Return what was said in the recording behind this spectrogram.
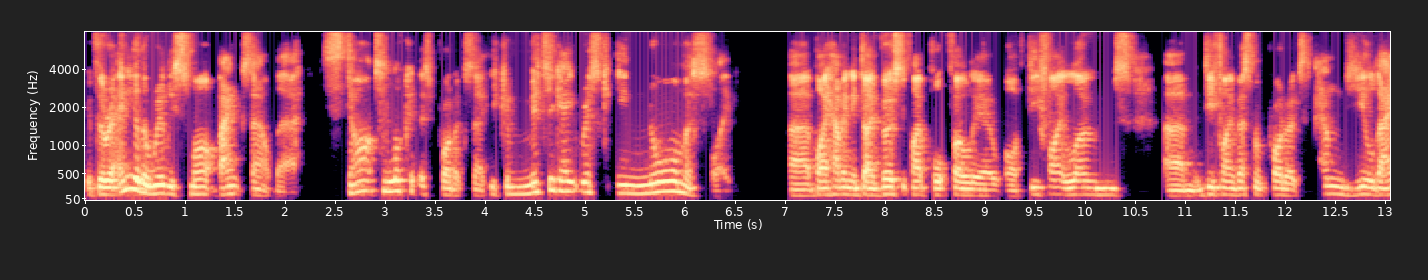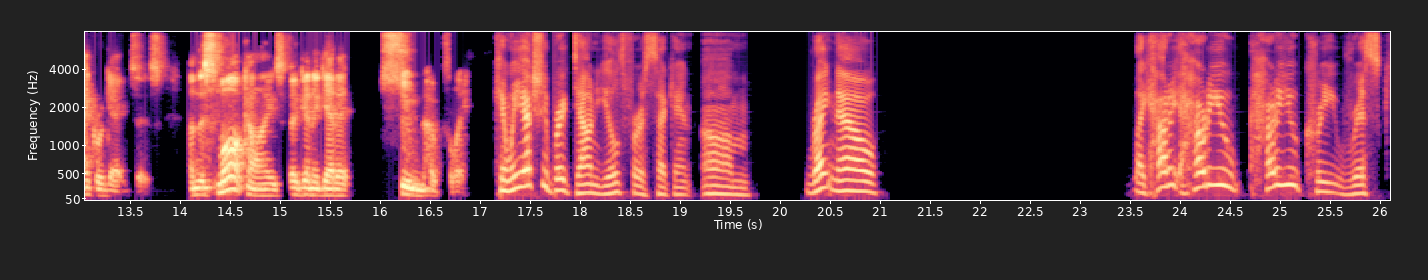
If there are any other really smart banks out there, start to look at this product set. You can mitigate risk enormously uh, by having a diversified portfolio of DeFi loans, um, DeFi investment products, and yield aggregators. And the smart guys are going to get it soon, hopefully. Can we actually break down yield for a second? Um, right now like how do you, how do you how do you create risk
